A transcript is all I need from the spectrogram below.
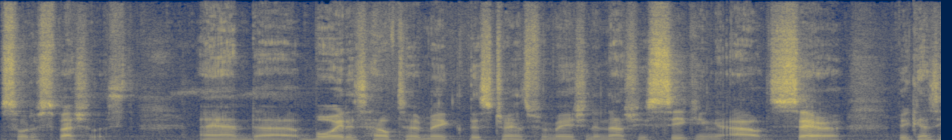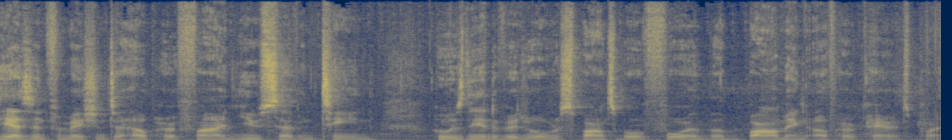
sort of specialist. And uh, Boyd has helped her make this transformation, and now she's seeking out Serra because he has information to help her find U-17, who is the individual responsible for the bombing of her parents' plane.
